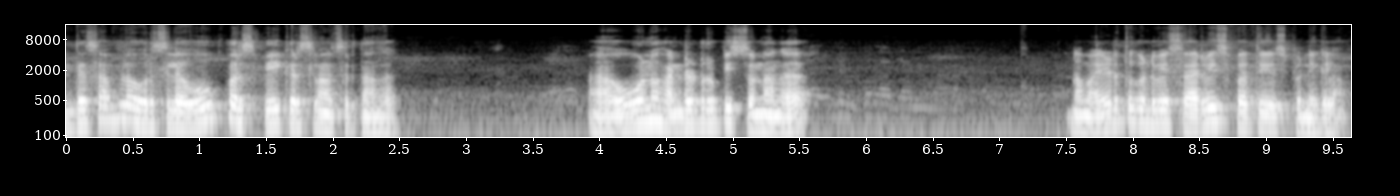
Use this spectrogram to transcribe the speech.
இந்த ஷாப்பில் ஒரு சில ஊப்பர் ஸ்பீக்கர்ஸ்லாம் வச்சுருந்தாங்க. ஒவ்வொன்றும் ஹண்ட்ரட் ருபீஸ் சொன்னாங்க. நம்ம எடுத்து கொண்டு போய் சர்வீஸ் பார்த்து யூஸ் பண்ணிக்கலாம்.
